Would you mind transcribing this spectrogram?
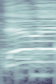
do it.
